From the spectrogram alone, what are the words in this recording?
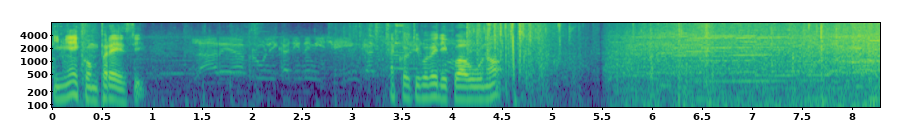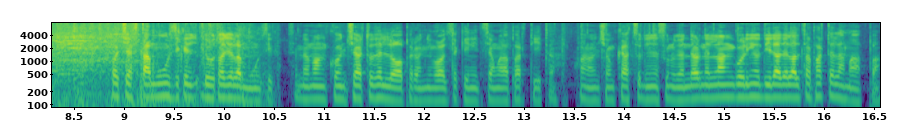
I miei compresi. Ecco, tipo, vedi qua uno. Poi c'è sta musica, devo togliere la musica. Sembriamo a un concerto dell'opera ogni volta che iniziamo la partita. Qua non c'è un cazzo di nessuno, devo andare nell'angolino di là dell'altra parte della mappa.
